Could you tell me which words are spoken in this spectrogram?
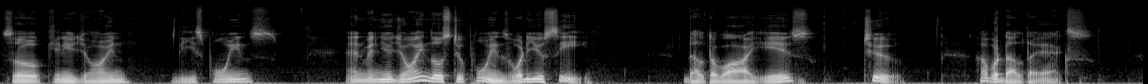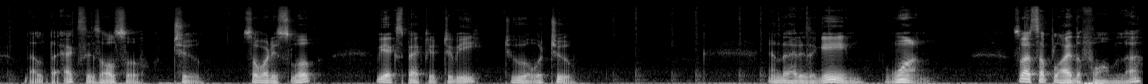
so can you join these points? And when you join those two points what do you see? Delta y is 2 how about delta x? Delta x is also 2 so what is slope? We expect it to be 2 over 2 and that is again 1 so let's apply the formula.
